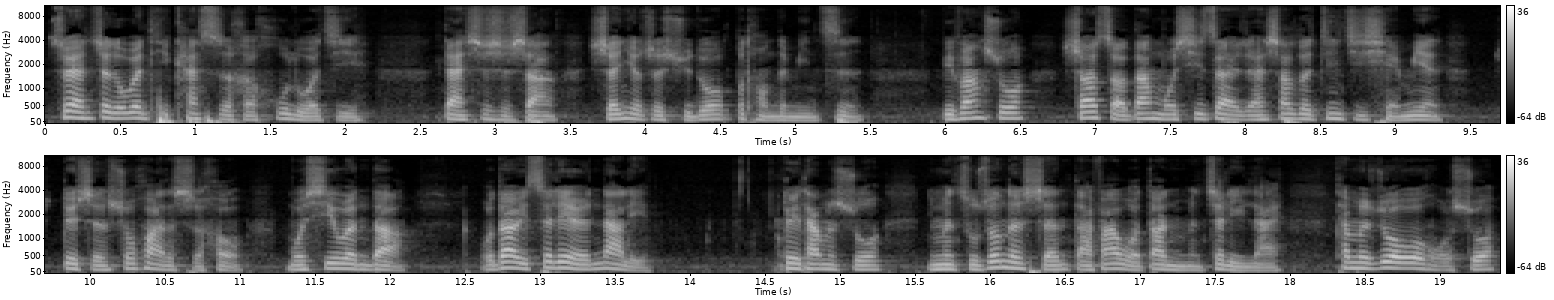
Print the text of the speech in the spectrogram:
虽然这个问题看似合乎逻辑。但事实上，神有着许多不同的名字。比方说，稍早当摩西在燃烧的荆棘前面对神说话的时候，摩西问道：“我到以色列人那里，对他们说，你们祖宗的神打发我到你们这里来。他们若问我说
